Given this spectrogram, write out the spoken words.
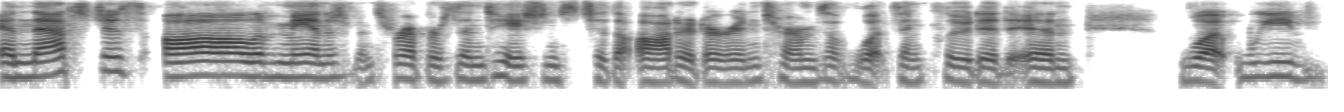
And that's just all of management's representations to the auditor in terms of what's included in what we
